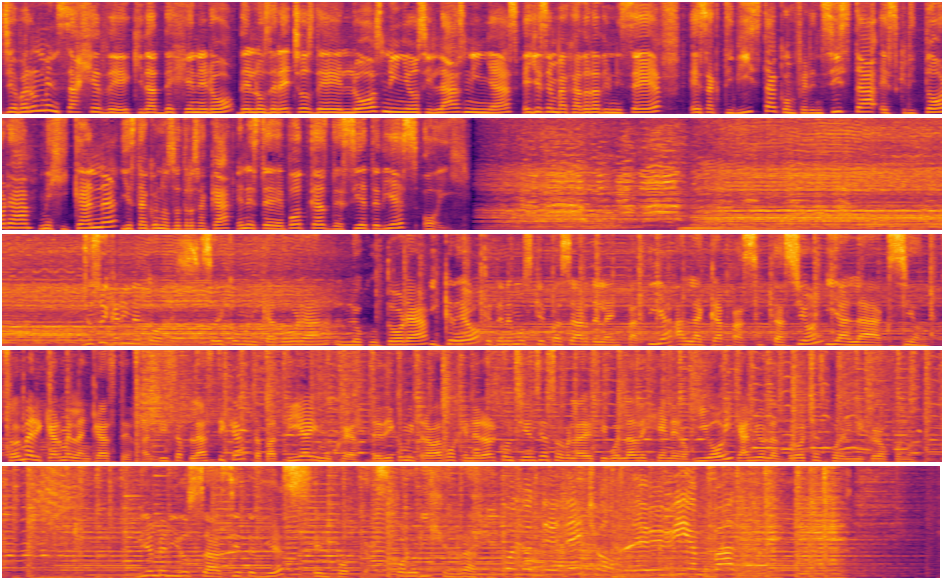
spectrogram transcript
llevar un mensaje de equidad de género, de los derechos de los niños y las niñas. Ella es embajadora de UNICEF, es activista, conferencista, escritora mexicana y está con nosotros acá en este podcast de 710 hoy. Yo soy Karina Torres, soy comunicadora, locutora y creo que tenemos que pasar de la empatía a la capacitación y a la acción. Soy Mari Carmen Lancaster, artista plástica, tapatía y mujer. Dedico mi trabajo a generar conciencia sobre la desigualdad de género y hoy cambio las brochas por el micrófono. Bienvenidos a 710, el podcast por Origen Radio. Con los derechos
